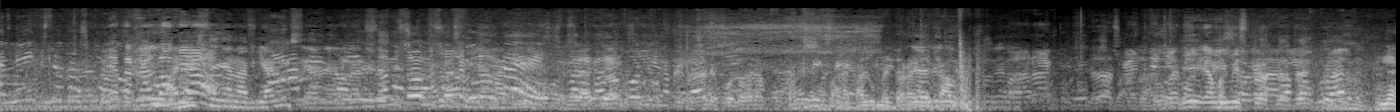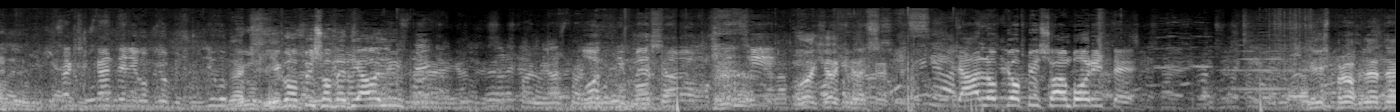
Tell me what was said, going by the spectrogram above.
Ανοίξτε τα σκοτάδια. Ανοίξτε για να βγει, ανοίξτε. Παρακαλούμε τώρα η κάμερα. Εμείς πρόκειται. Κάντε λίγο πιο πίσω. Λίγο πιο Λίγο πίσω, παιδιά όλοι. Όχι μέσα όμως, έτσι. Όχι, όχι, όχι. Κι άλλο πιο πίσω αν μπορείτε. Εμείς πρόκειται.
